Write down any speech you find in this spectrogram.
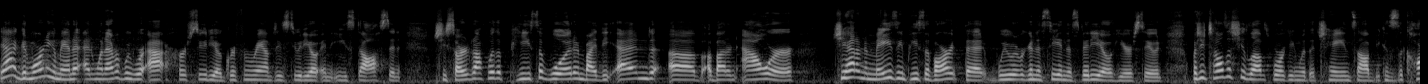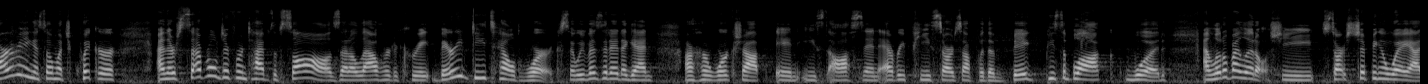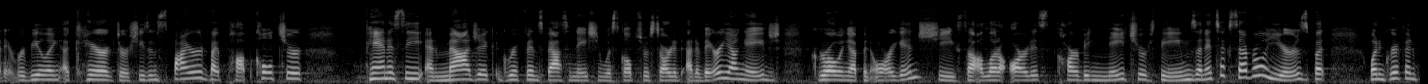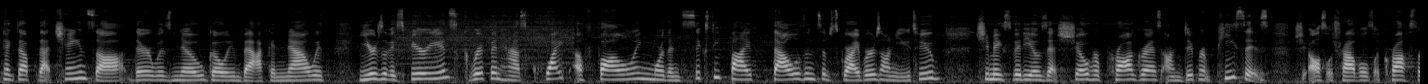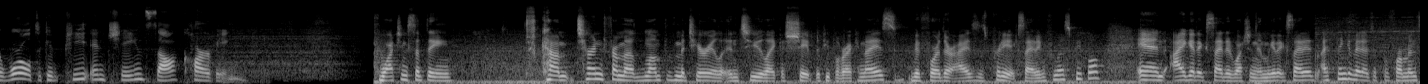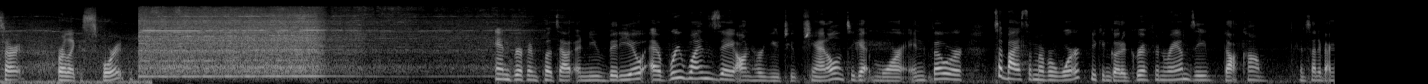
Yeah, good morning, Amanda. And whenever we were at her studio, Griffon Ramsey studio in East Austin, she started off with a piece of wood, and by the end of about an hour, she had an amazing piece of art that we were going to see in this video here soon. But she tells us she loves working with a chainsaw because the carving is so much quicker and there's several different types of saws that allow her to create very detailed work. So we visited again uh, her workshop in East Austin. Every piece starts off with a big piece of block wood and little by little she starts chipping away at it, revealing a character. She's inspired by pop culture, fantasy and magic. Griffon's fascination with sculpture started at a very young age. Growing up in Oregon, she saw a lot of artists carving nature themes, and it took several years, but when Griffon picked up that chainsaw, there was no going back. And now with years of experience, Griffon has quite a following, more than 65,000 subscribers on YouTube. She makes videos that show her progress on different pieces. She also travels across the world to compete in chainsaw carving. Watching something come turn from a lump of material into like a shape that people recognize before their eyes is pretty exciting for most people. And I get excited watching them get excited. I think of it as a performance art or like a sport. Anne Griffon puts out a new video every Wednesday on her YouTube channel. And to get more info or to buy some of her work, you can go to griffonramsey.com and send it back.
